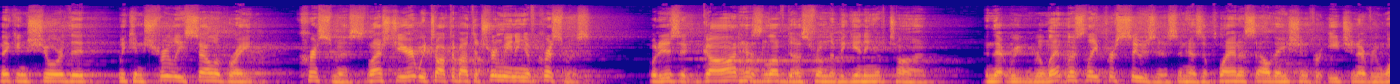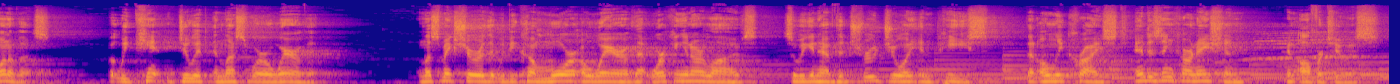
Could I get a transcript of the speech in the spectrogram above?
making sure that we can truly celebrate Christmas. Last year, we talked about the true meaning of Christmas. What it is that God has loved us from the beginning of time and that we relentlessly pursues us and has a plan of salvation for each and every one of us. But we can't do it unless we're aware of it. And let's make sure that we become more aware of that working in our lives so we can have the true joy and peace that only Christ and his incarnation can offer to us.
